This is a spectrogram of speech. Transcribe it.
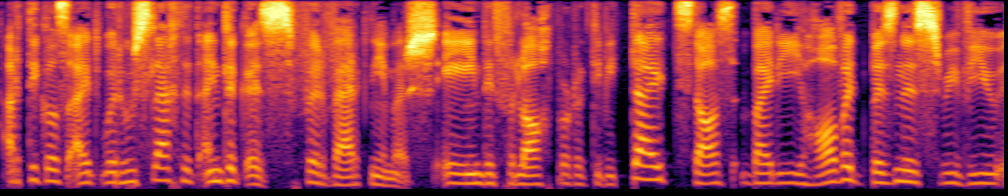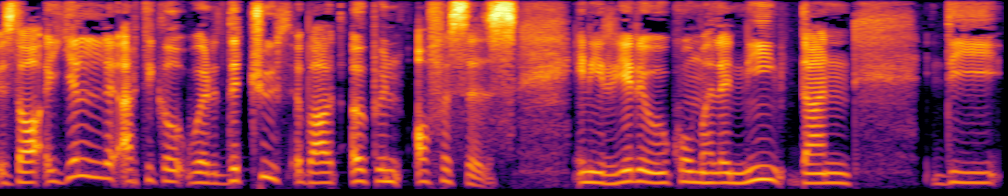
artikels uit oor hoe sleg dit eintlik is vir werknemers en dit verlaag produktiwiteit. Daar's by die Harvard Business Review is daar 'n hele artikel oor the truth about open offices en die rede hoekom hulle nie dan die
